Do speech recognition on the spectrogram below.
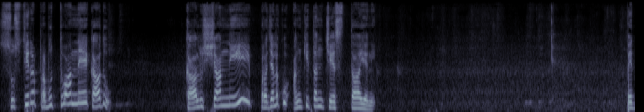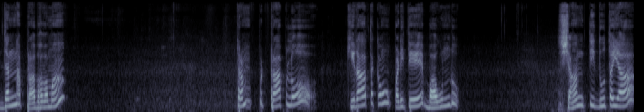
సుస్థిర ప్రభుత్వాన్నే కాదు కాలుష్యాన్ని ప్రజలకు అంకితం చేస్తాయని. పెద్దన్న ప్రాభవమా? ట్రంప్ ట్రాప్లో కిరాతకం పడితే బాగుండు. శాంతి దూతయ?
